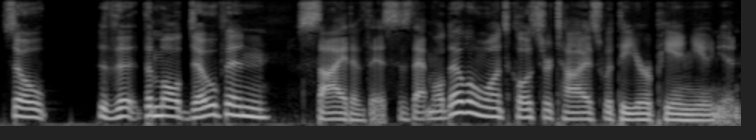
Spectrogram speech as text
So the the Moldovan side of this is that Moldova wants closer ties with the European Union.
